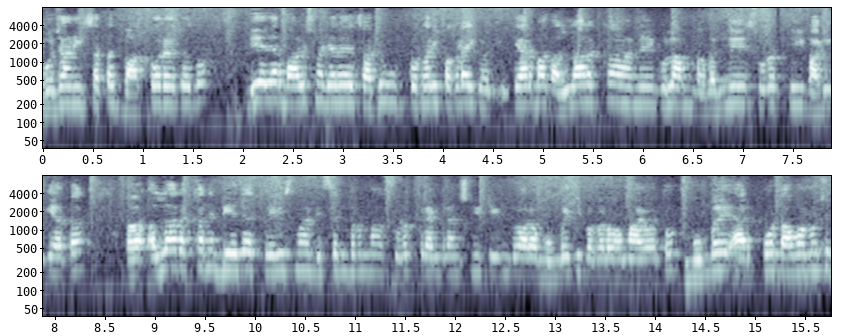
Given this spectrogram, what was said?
ભોજાણી સતત ભાગતો રહેતો હતો. બે હજાર બાવીસમાં જ્યારે સાધુ કોઠારી પકડાઈ ગયો ત્યારબાદ અલ્લા રખા અને ગુલામ બંને સુરતથી ભાગી ગયા હતા. અલ્લા રખાને બે હજાર ત્રેવીસમાં ડિસેમ્બરમાં સુરત ક્રાઇમ બ્રાન્ચની ટીમ દ્વારા મુંબઈથી પકડવામાં આવ્યો હતો. મુંબઈ એરપોર્ટ આવવાનો છે,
